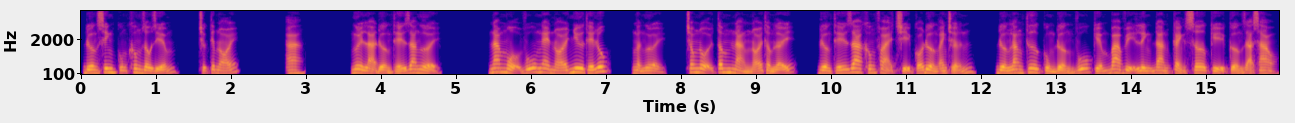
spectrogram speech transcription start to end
Đường sinh cũng không giấu giếm, trực tiếp nói. a ngươi là đường thế gia người. Nam mộ vũ nghe nói như thế lúc, ngẩn người, trong nội tâm nàng nói thầm lấy, đường thế gia không phải chỉ có đường anh trấn, đường lăng thư cùng đường vũ kiếm ba vị linh đan cảnh sơ kỳ cường giả sao.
